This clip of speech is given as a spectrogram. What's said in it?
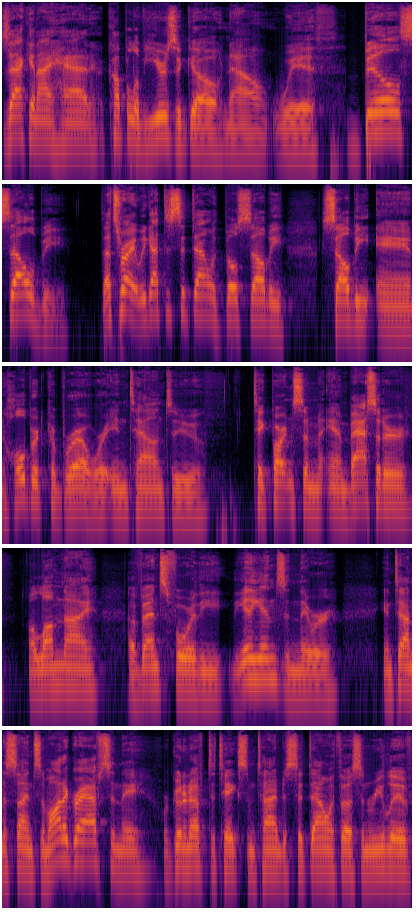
Zack and I had a couple of years ago now with Bill Selby. That's right, we got to sit down with Bill Selby. Selby and Jolbert Cabrera were in town to take part in some ambassador alumni events for the, the Indians, and they were in town to sign some autographs, and they were good enough to take some time to sit down with us and relive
